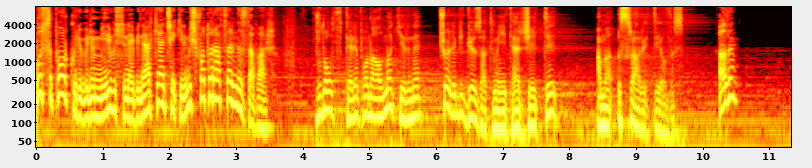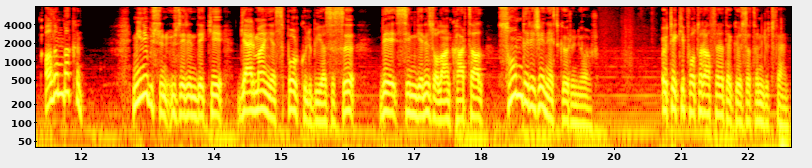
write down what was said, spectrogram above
Bu spor kulübünün minibüsüne binerken çekilmiş fotoğraflarınız da var. Rudolf telefonu almak yerine şöyle bir göz atmayı tercih etti ama ısrar etti Yıldız. Alın. Alın bakın. Minibüsün üzerindeki Germanya Spor Kulübü yazısı ve simgeniz olan kartal son derece net görünüyor. Öteki fotoğraflara da göz atın lütfen.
